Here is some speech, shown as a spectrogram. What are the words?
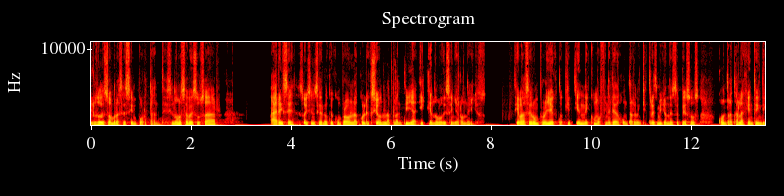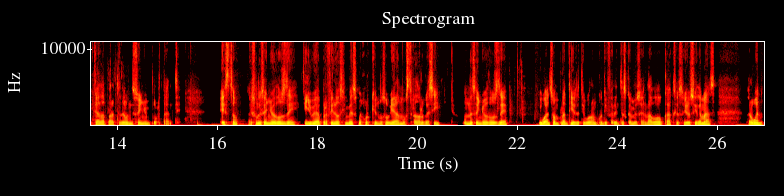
El uso de sombras es importante. Si no lo sabes usar, parece, soy sincero, que compraron la colección, la plantilla y que no lo diseñaron ellos. Si va a ser un proyecto que tiene como finalidad juntar 23 millones de pesos, contrata a la gente indicada para tener un diseño importante. Esto es un diseño 2D que yo hubiera preferido 100 veces mejor que nos hubieran mostrado algo así. Un diseño 2D. Igual son plantillas de tiburón con diferentes cambios en la boca, accesorios y demás. Pero bueno,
